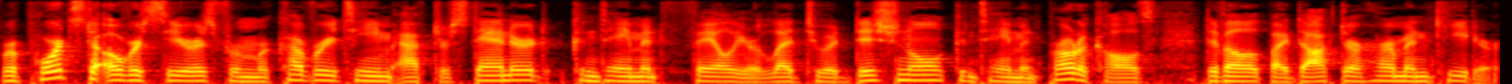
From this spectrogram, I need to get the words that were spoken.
Reports to overseers from recovery team after standard containment failure led to additional containment protocols developed by Dr. Herman Keeter.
